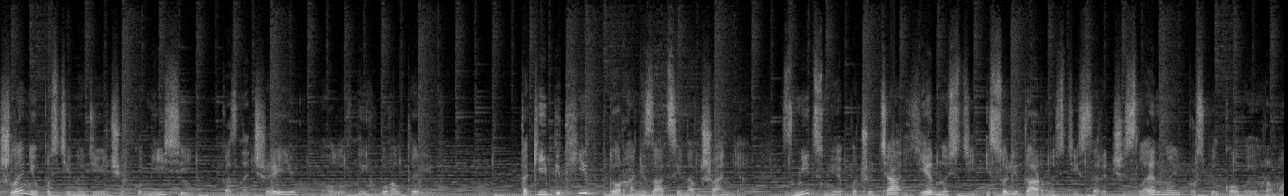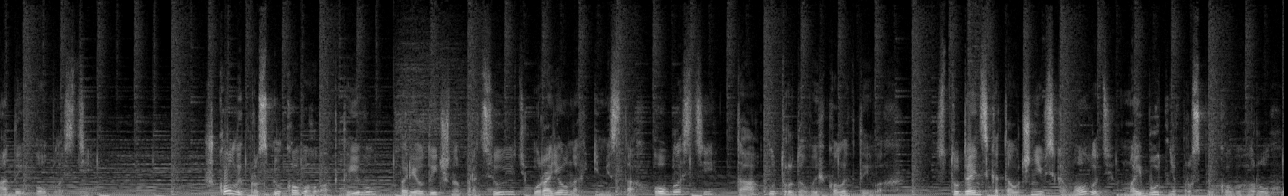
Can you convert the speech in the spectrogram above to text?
членів постійно діючих комісій, казначеїв, головних бухгалтерів. Такий підхід до організації навчання зміцнює почуття єдності і солідарності серед численної проспілкової громади області. Школи проспілкового активу періодично працюють у районах і містах області та у трудових колективах. Студентська та учнівська молодь майбутнє проспілкового руху.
